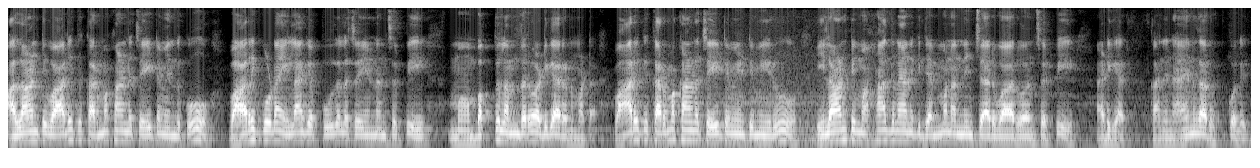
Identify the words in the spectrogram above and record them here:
అలాంటి వారికి కర్మకాండ చేయటం ఎందుకు? వారికి కూడా ఇలాగే పూజలు చేయండి అని చెప్పి భక్తులందరూ అడిగారనమాట వారికి కర్మకాండ చేయటం ఏంటి మీరు? ఇలాంటి మహాజ్ఞానికి జన్మనందించారు వారు అని చెప్పి అడిగారు. కానీ నాయనగారు ఒప్పుకోలేదు.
